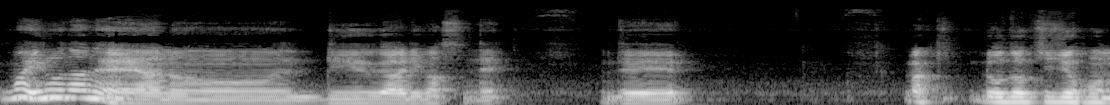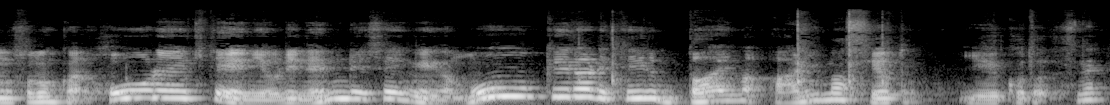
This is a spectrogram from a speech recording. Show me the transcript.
ー、まあいろんなね、あのー、理由がありますね。で、まあ、労働基準法のその他の法令規定により年齢制限が設けられている場合もありますよということですね。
